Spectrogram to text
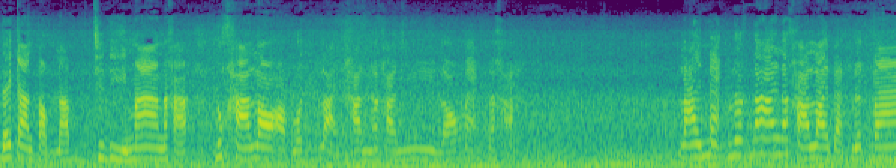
ได้การตอบรับที่ดีมากนะคะ ลูกค้ารอออกรถหลายคันนะคะ นี่ล้อแม็กนะคะลายแม็กเลือกได้นะคะลายแบ็กเลือกได้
